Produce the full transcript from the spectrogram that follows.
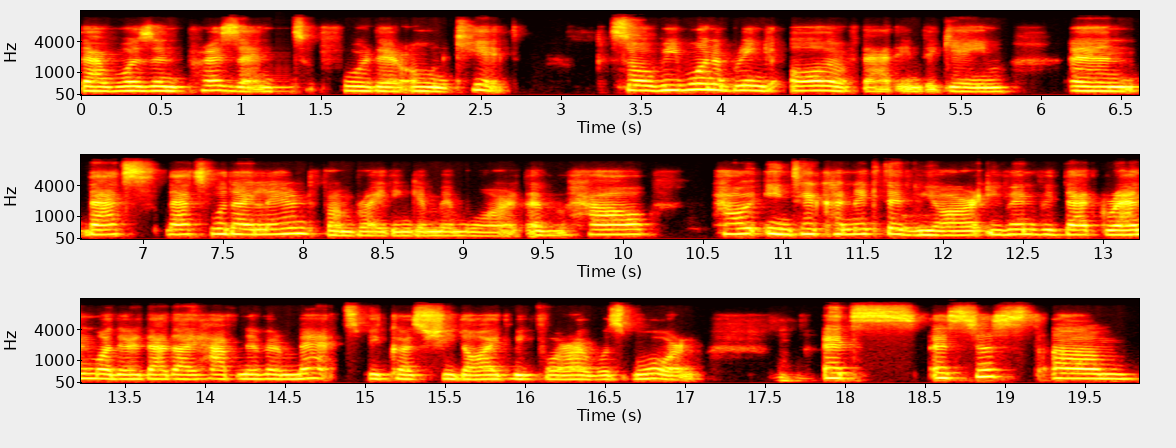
that wasn't present for their own kid. So we want to bring all of that in the game. And that's that's what I learned from writing a memoir of how how interconnected we are, even with that grandmother that I have never met because she died before I was born. Mm-hmm. It's it's just um,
